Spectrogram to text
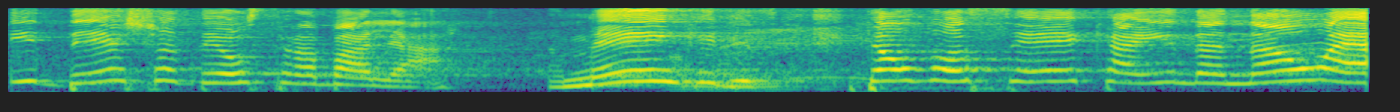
e deixa Deus trabalhar. Amém, queridos? Então você que ainda não é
